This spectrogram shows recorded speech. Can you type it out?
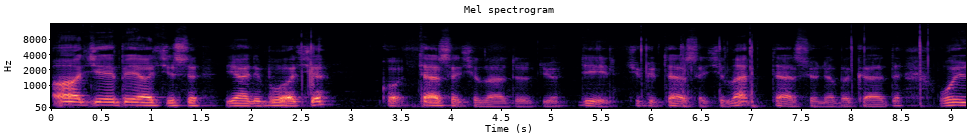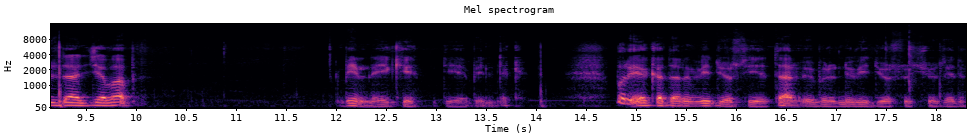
ACB açısı yani bu açı ters açılardır diyor. Değil. Çünkü ters açılar ters yöne bakardı. O yüzden cevap 1 ile 2 diyebildik. Buraya kadarın videosu yeter. Öbürünü videosuz çözelim.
